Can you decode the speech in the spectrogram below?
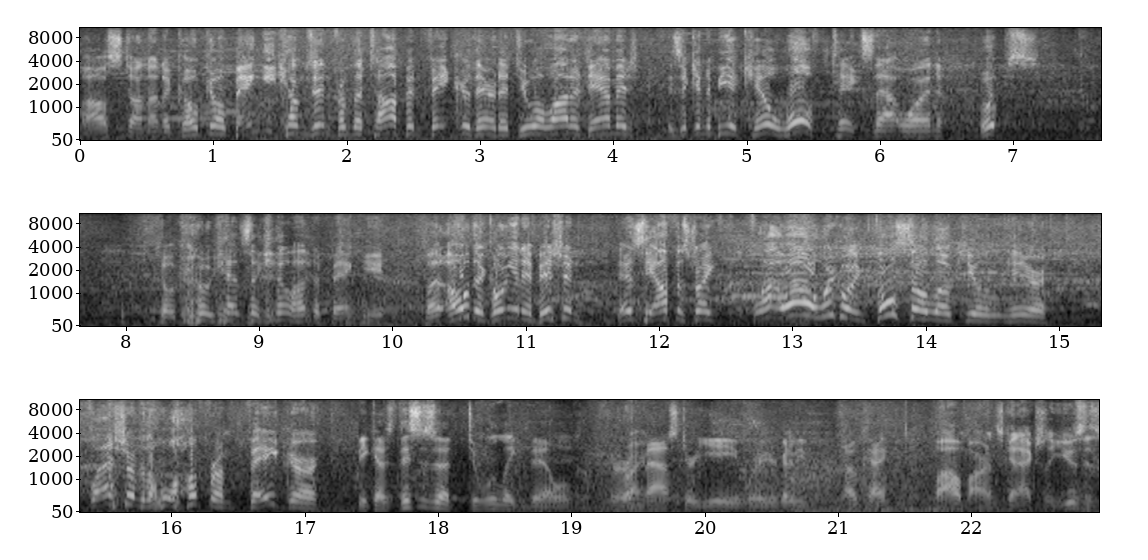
Wow, stun onto Coco. Bengi comes in from the top, and Faker there to do a lot of damage. Is it going to be a kill? Wolf takes that one. Oops. Coco gets a kill onto Bengi. But oh, they're going in ambition. There's the Alpha Strike. Fla- wow, we're going full solo kill here. Flash over the wall from Faker. Because this is a dueling build for Right. Master Yi where you're going to be. Okay. Wow, Martin's going to actually use his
